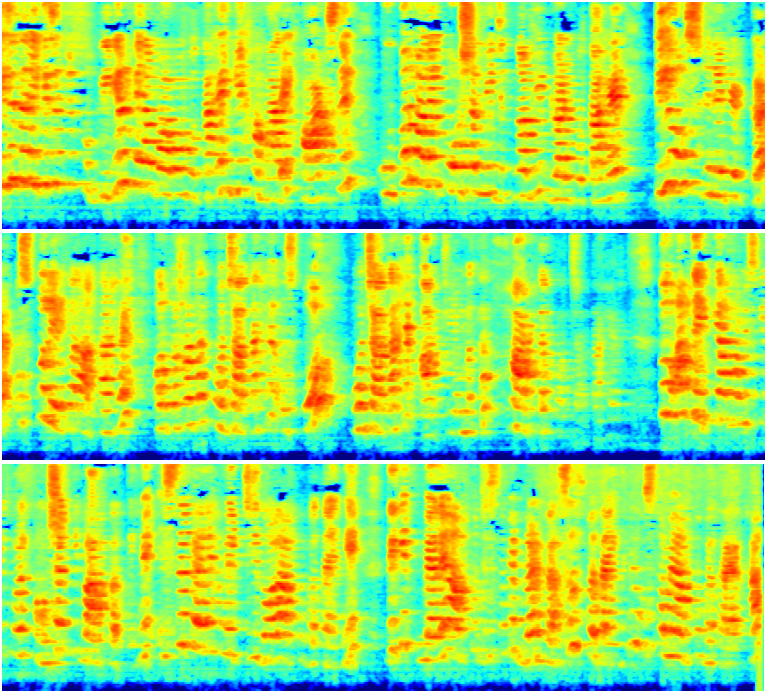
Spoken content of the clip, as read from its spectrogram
इसी तरीके से जो सुपीरियर वेना कावा होता है, ये हमारे हार्ट से ऊपर वाले पोर्शन में जितना भी ब्लड होता है डीऑक्सीजनेटेड ब्लड उसको लेकर आता है और कहाँ तक पहुंचाता है? उसको पहुंचाता है आर्ट्रियम मतलब हार्ट तक पहुंचाता है। तो अब देखिए, अब हम इसके थोड़े फ़ंक्शन की बात करते हैं। इससे पहले हम एक चीज़ और आपको बताएँगे। देखिए, मैंने आपको जिस समय ब्लड वेसल्स बताई थी, उस समय आपको बताया था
